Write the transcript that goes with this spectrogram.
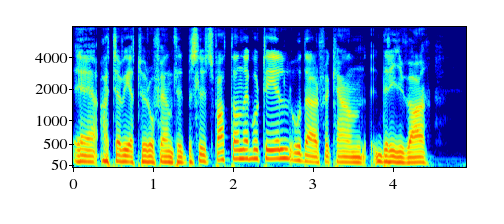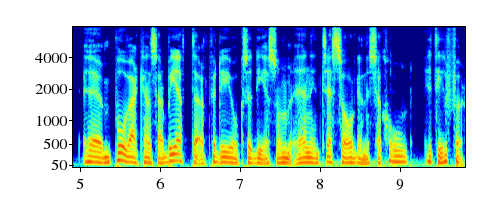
eh, att jag vet hur offentligt beslutsfattande går till och därför kan driva eh, påverkansarbete, för det är också det som en intresseorganisation är till för.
